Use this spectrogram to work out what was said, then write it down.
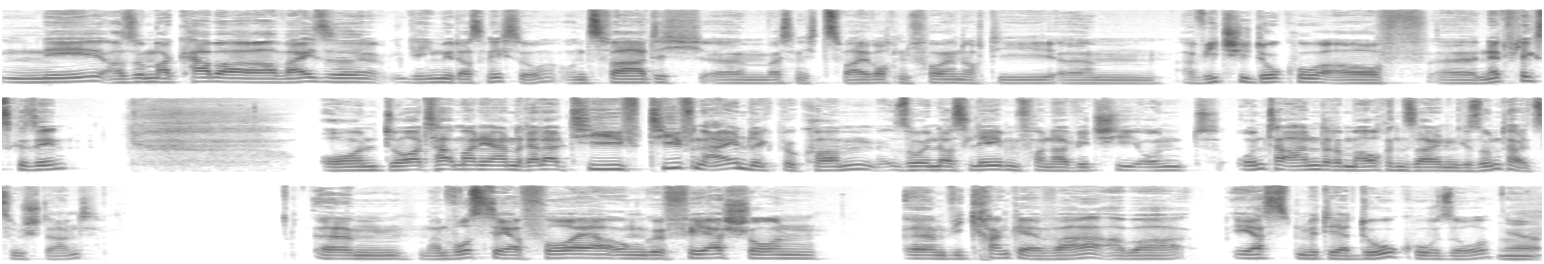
Nee, also makabererweise ging mir das nicht so. Und zwar hatte ich, ähm, weiß nicht, zwei Wochen vorher noch die ähm, Avicii-Doku auf äh, Netflix gesehen. Und dort hat man ja einen relativ tiefen Einblick bekommen, so in das Leben von Avicii und unter anderem auch in seinen Gesundheitszustand. Ähm, man wusste ja vorher ungefähr schon, ähm, wie krank er war, aber erst mit der Doku so Ja.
